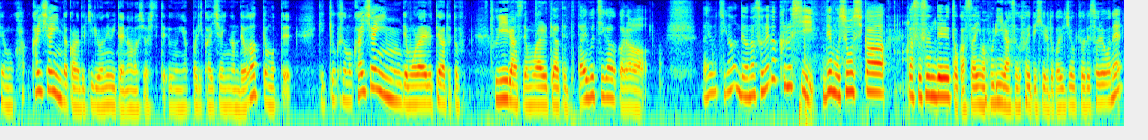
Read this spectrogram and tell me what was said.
でも会社員だからできるよねみたいな話はしてて。うんやっぱり会社員なんだよなって思って。結局その会社員でもらえる手当とフリーランスでもらえる手当ってだいぶ違うからだいぶ違うんだよな。それが苦しい。でも少子化が進んでるとかさ今フリーランスが増えてきてるとかいう状況でそれをね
